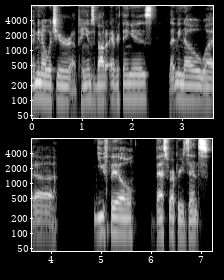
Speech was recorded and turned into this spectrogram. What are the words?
let me know what your opinions about everything is. Let me know what uh you feel best represents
